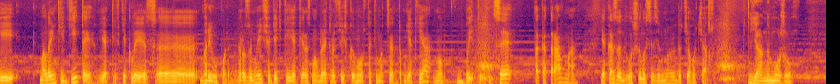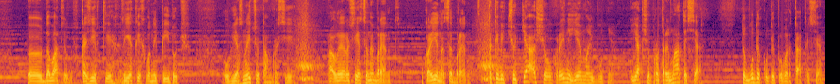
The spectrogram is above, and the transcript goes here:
І маленькі діти, які втекли з е, Маріуполя, розуміють, що дядьки, які розмовляють російською мовою з таким акцентом, як я, можуть вбити. І це така травма, яка залишилася зі мною до цього часу. Я не можу е, давати вказівки, за яких вони підуть у в'язницю там в Росії. Але Росія це не бренд. Україна це бренд. Таке відчуття, що в України є майбутнє. Якщо протриматися, то буде куди повертатися.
